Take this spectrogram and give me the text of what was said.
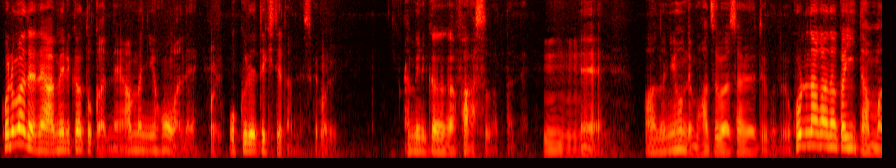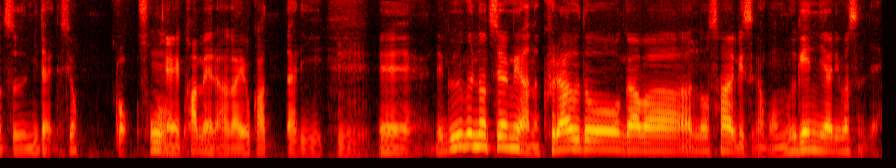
これまでねアメリカとかねあんま日本はね、はい。遅れてきてたんですけど、はい。アメリカがファーストだったんで。ええ。あの日本でも発売されるということでこれなかなかいい端末みたいですよ。あ、そうなんだ。ええカメラが良かったり、うん。ええ。で Google の強みはあのクラウド側のサービスがもう無限にありますんで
